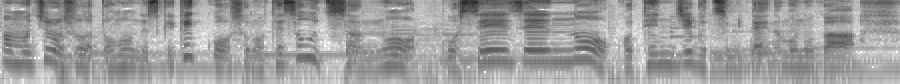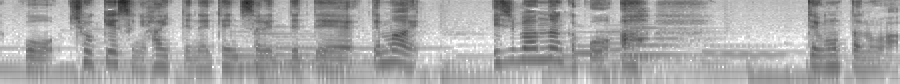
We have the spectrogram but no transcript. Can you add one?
まあ、もちろんそうだと思うんですけど結構その手相内さんのこう生前のこう展示物みたいなものがこうショーケースに入ってね展示されててでまあ一番なんかこうあって思ったのは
